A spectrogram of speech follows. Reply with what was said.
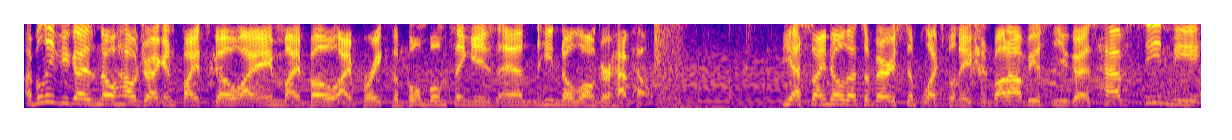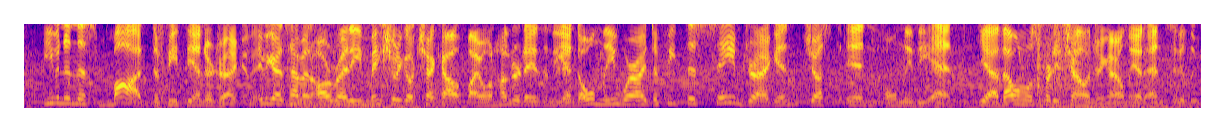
I believe you guys know how dragon fights go. I aim my bow, I break the boom boom thingies, and he no longer have health. Yes, I know that's a very simple explanation, but obviously you guys have seen me, even in this mod, defeat the Ender Dragon. If you guys haven't already, make sure to go check out my 100 Days in the End only, where I defeat this same dragon, just in only the end. Yeah, that one was pretty challenging. I only had End City loot.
